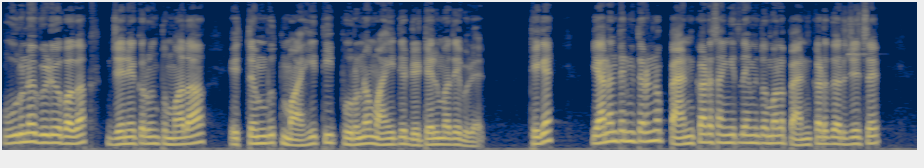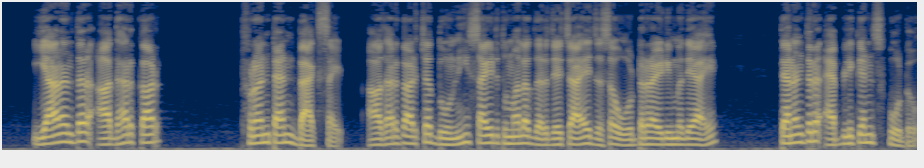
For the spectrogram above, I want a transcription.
पूर्ण व्हिडिओ बघा. जेणेकरून तुम्हाला इत्यंभूत माहिती पूर्ण माहिती डिटेलमध्ये मिळेल. ठीक आहे? यानंतर मित्रांनो पॅन कार्ड सांगितलं मी तुम्हाला. पॅन कार्ड गरजेचं आहे. यानंतर Aadhaar card front and back side. Aadhaar कार्डच्या दोन्ही साईड तुम्हाला गरजेचं आहे जसं वोटर आय डीमध्ये आहे. त्यानंतर ॲप्लिकंट्स फोटो.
